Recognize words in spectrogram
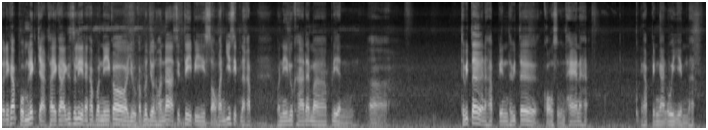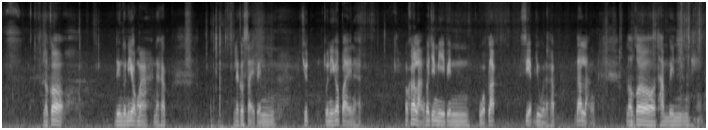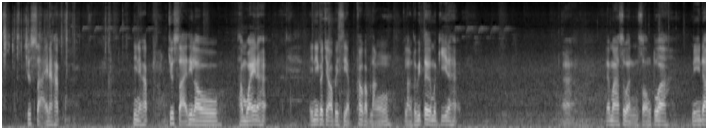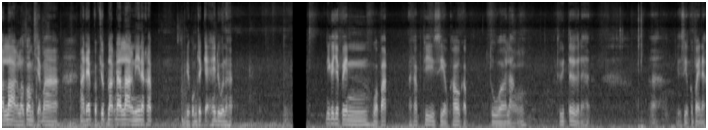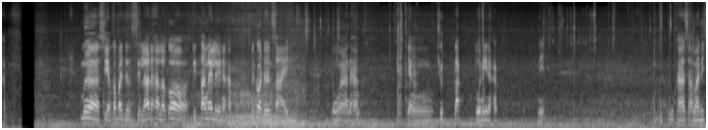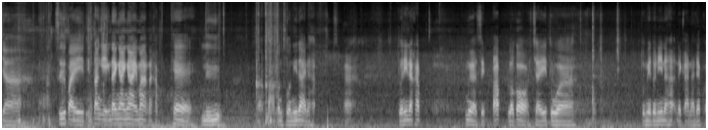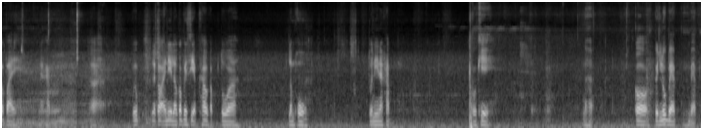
สวัสดีครับ ผมเล็กจากไทยคาร์อิสซี่นะครับ วันนี้ก็อยู่กับรถยนต์ Honda City ปี 2020 นะครับ วันนี้ลูกค้าได้มาเปลี่ยนทวิตเตอร์นะครับ เป็นทวิตเตอร์ของศูนย์แท้นะฮะนะครับเป็นงาน OEM นะฮะแล้วก็ดึงตัวนี้ออกมานะครับ แล้วก็ใส่เป็นชุดตัวนี้เข้าไปนะฮะแล้วข้างหลังก็จะมีเป็นหัวปลั๊กเสียบอยู่นะครับ ด้านหลัง เราก็ทำเป็นชุดสายนะครับ นี่นะครับชุดสายที่เราทำไว้นะฮะไอ้นี่ก็จะเอาไปเสียบเข้ากับหลังหลังทวิตเตอร์เมื่อกี้นะฮะอ่าแล้วมาส่วน 2 ตัวนี้ด้านล่างเราก็จะมาอัดแอปกับชุดปลั๊กด้านล่างนี้นะครับ เดี๋ยวผมจะแกะให้ดูนะฮะนี่ก็จะเป็นหัวปลั๊กนะครับที่เสียบเข้ากับตัวหลังทวิตเตอร์นะฮะเดี๋ยวเสียบเข้าไปนะครับ เมื่อเสียบเข้าไปเสร็จแล้วนะฮะเราก็ติดตั้งได้เลยนะครับ แล้วก็เดินสายลงมานะฮะอย่างชุดปลั๊กตัวนี้นะครับนี่ลูกค้าสามารถที่จะซื้อไปติดตั้งเองได้ง่าย ๆ มากนะครับ แค่รื้อฝาคอนโซลนี้ได้นะฮะอ่าตัวนี้นะครับเมื่อเสร็จปั๊บเราก็ใช้ตัวตัวเมนตัวนี้นะฮะในการอัดแอปเข้าไปนะครับอ่า ปุ๊บแล้วก็อันนี้เราก็ไปเสียบเข้ากับตัวลำโพง ตัวนี้นะครับ โอเคนะฮะก็เป็นรูปแบบแบบ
